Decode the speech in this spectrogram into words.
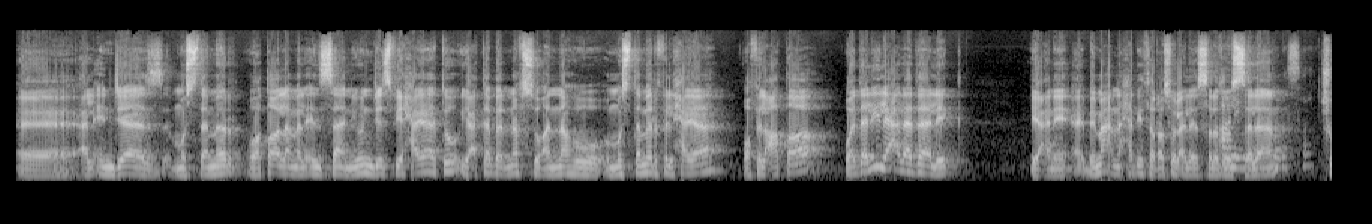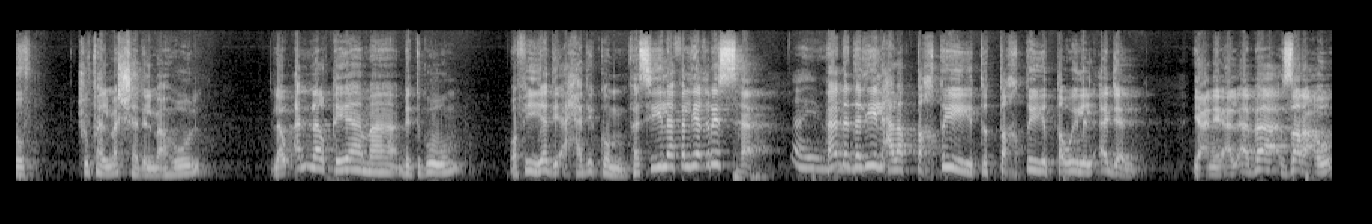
آه، الإنجاز مستمر. وطالما الإنسان ينجز في حياته يعتبر نفسه أنه مستمر في الحياة وفي العطاء. ودليل على ذلك يعني بمعنى حديث الرسول عليه الصلاة والسلام شوف شوف هالمشهد المهول. لو أن القيامة بتقوم وفي يد أحدكم فسيلة فليغرسها. أيوة. هذا دليل على التخطيط التخطيط طويل الأجل. يعني الأباء زرعوا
